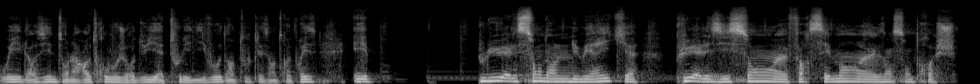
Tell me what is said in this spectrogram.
oui, l'OSINT, on la retrouve aujourd'hui à tous les niveaux dans toutes les entreprises. Et plus elles sont dans le numérique, plus elles y sont euh, forcément, elles en sont proches.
